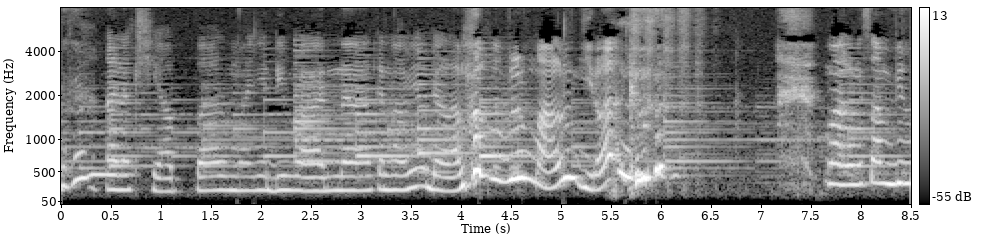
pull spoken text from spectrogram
anak siapa, rumahnya di mana, kenalnya udah lama apa belum malu gila. malu sambil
